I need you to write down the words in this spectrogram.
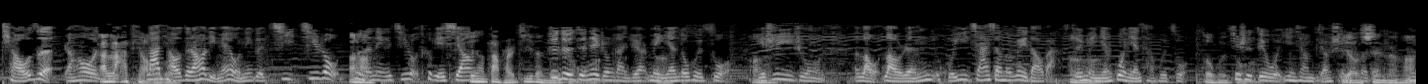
条子，然后拉条拉条子，然后里面有那个鸡鸡肉炖的那个鸡肉特别香，就像大盘鸡的那种。对对对，那种感觉每年都会做，也是一种老老人回忆家乡的味道吧。所以每年过年才会做，都会做。这是对我印象比较深刻的哈。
